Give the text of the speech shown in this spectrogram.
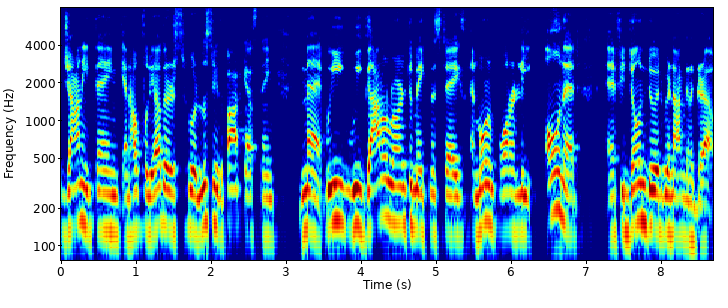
Johnny, think, and hopefully others who are listening to the podcast think, man, we we gotta learn to make mistakes, and more importantly, own it. And if you don't do it, we're not gonna grow.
